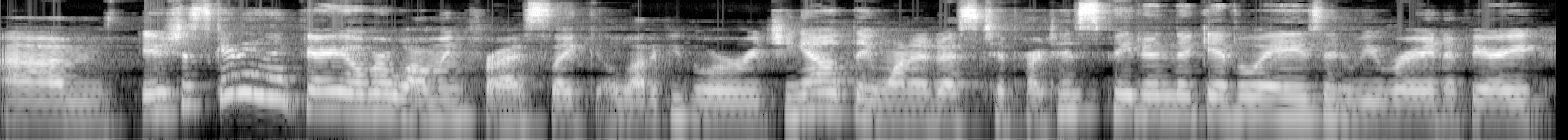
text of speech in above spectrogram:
Um, it was just getting like very overwhelming for us. Like a lot of people were reaching out. They wanted us to participate in the giveaways, and we were in a very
